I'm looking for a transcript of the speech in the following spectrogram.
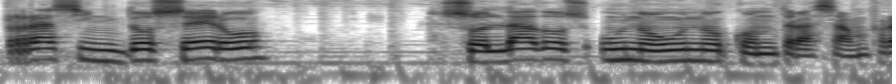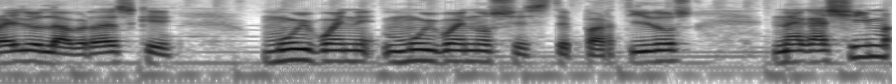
Racing 2-0, Soldados 1-1 contra San Frailo, la verdad es que muy, muy buenos este, partidos. Nagashima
